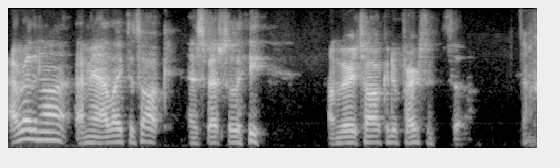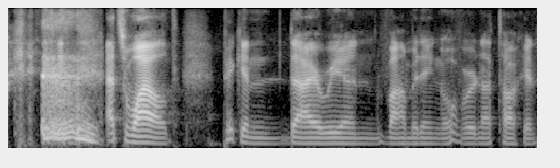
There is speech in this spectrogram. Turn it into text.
I'd rather not. I mean, I like to talk, especially I'm a very talkative person, so. Okay, that's wild. Picking diarrhea and vomiting over not talking.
